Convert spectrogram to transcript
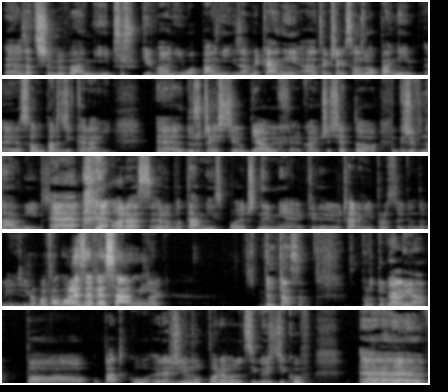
e, zatrzymywani, przeszukiwani, łapani i zamykani, a także jak są złapani, e, są bardziej karani. E, dużo częściej u białych kończy się to grzywnami e, oraz robotami społecznymi, kiedy czarni po prostu idą do więzienia. Albo w ogóle zawiasami. Tak. Tymczasem, Portugalia po upadku reżimu, po rewolucji goździków, e,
